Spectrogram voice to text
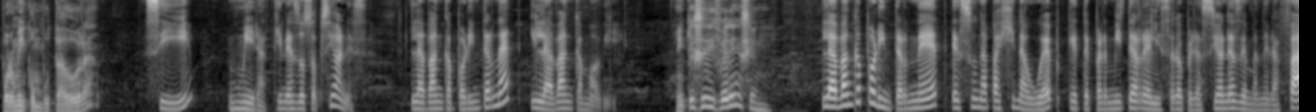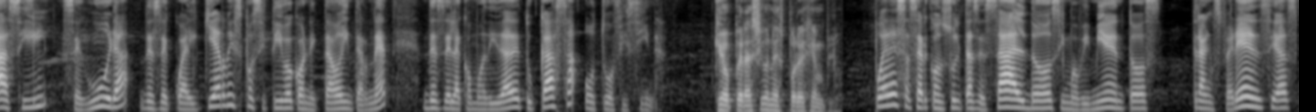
¿Por mi computadora? Sí, mira, tienes dos opciones la banca por Internet y la banca móvil. ¿En qué se diferencian? La banca por Internet es una página web que te permite realizar operaciones de manera fácil, segura, desde cualquier dispositivo conectado a Internet, desde la comodidad de tu casa o tu oficina. ¿Qué operaciones, por ejemplo? Puedes hacer consultas de saldos y movimientos, transferencias,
